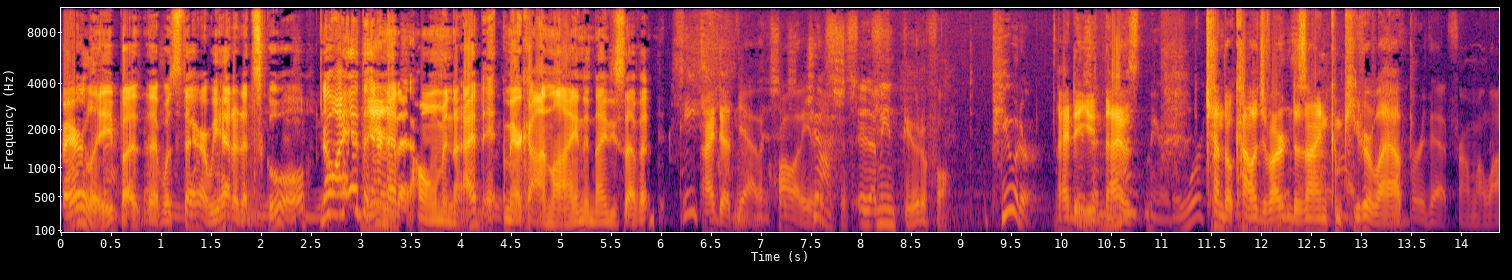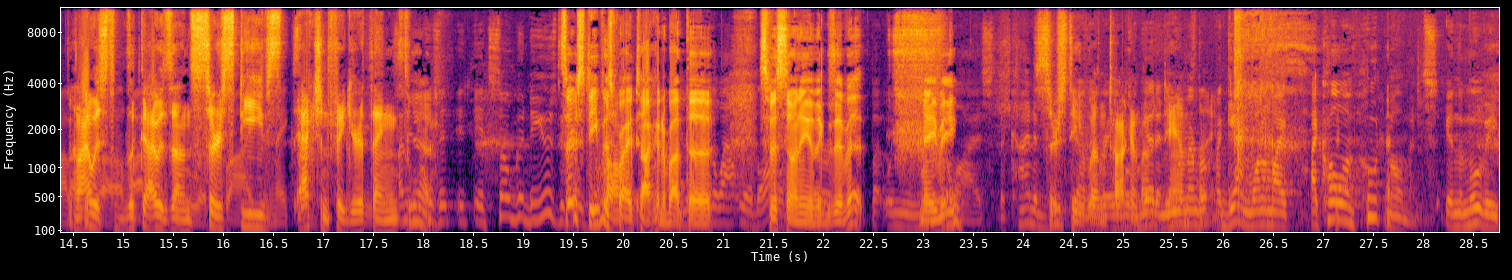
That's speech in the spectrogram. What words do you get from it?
Barely, but that was there. We had it at school. No, I had the internet at home, and I had America Online in 97. I didn't. Yeah, the quality of this just—I mean, beautiful. pewter. I had to use- a I was nightmare to work Kendall. College of Art and Design computer lab. Heard that from a lot of, And I was look, I was on Sir have tried to Steve's action figure thing. Yeah. Sir Steve was probably talking about the It'll outlive all Smithsonian exhibit, But when you maybe. realize the kind of Sir Steve wasn't talking about get, a damn remember, thing. Again, one of my I call them hoot moments in the movie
